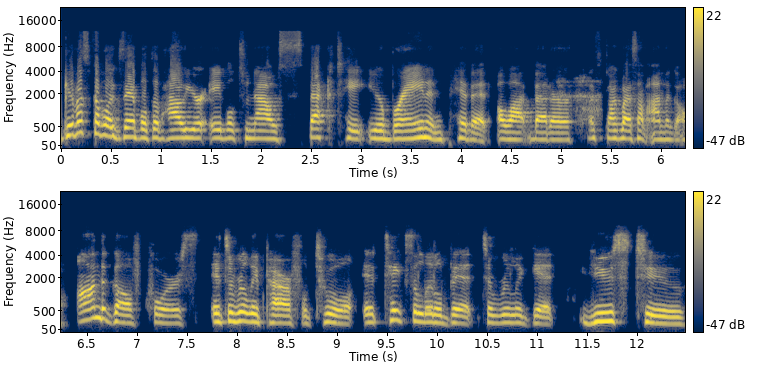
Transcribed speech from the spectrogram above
give us a couple of examples of how you're able to now spectate your brain and pivot a lot better. Let's talk about something on the golf. On the golf course, it's a really powerful tool. It takes a little bit to really get used to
